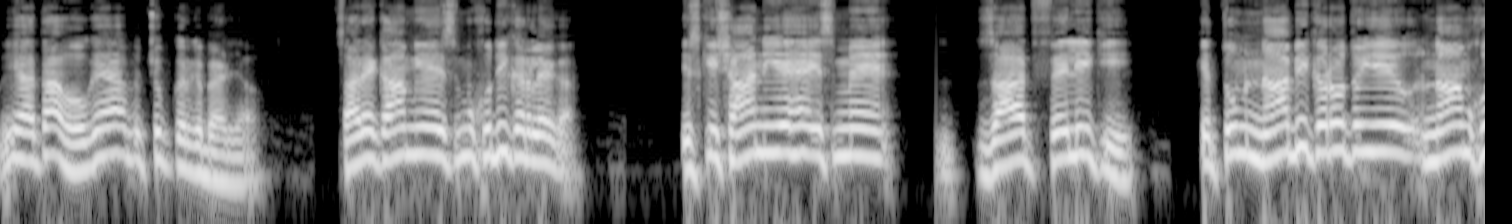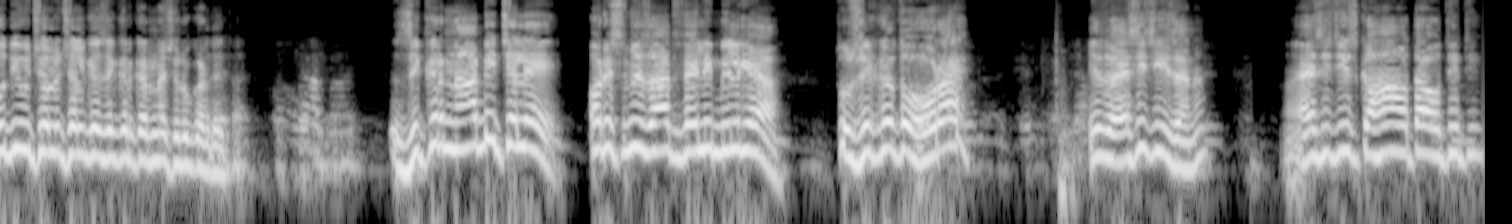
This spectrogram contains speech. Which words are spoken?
یہ عطا ہو گیا۔ اب چپ کر کے بیٹھ جاؤ۔ سارے کام یہ اس میں خود ہی کر لے گا۔ اس کی شان یہ ہے اس میں ذات فیلی کی کہ تم نہ بھی کرو تو یہ نام خود ہی اچھل اچھل کے ذکر کرنا شروع کر دیتا۔ ہے ذکر نہ بھی چلے اور اس میں ذات فیلی مل گیا، تو ذکر تو ہو رہا ہے۔ یہ تو ایسی چیز ہے نا۔ ایسی چیز کہاں ہوتا، ہوتی تھی۔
